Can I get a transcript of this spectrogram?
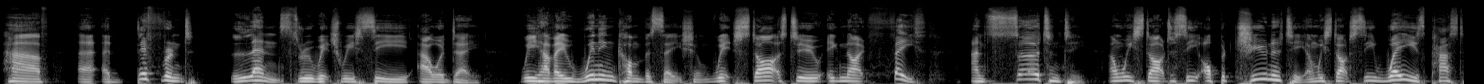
have a, a different lens through which we see our day we have a winning conversation which starts to ignite faith and certainty. And we start to see opportunity and we start to see ways past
